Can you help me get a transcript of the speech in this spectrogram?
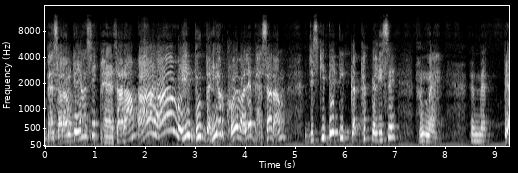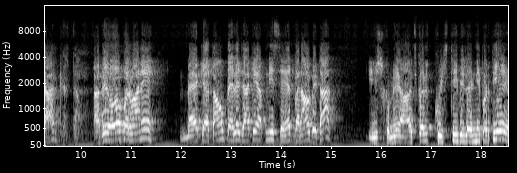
भैंसाराम के यहाँ से। भैंसाराम? हाँ हाँ वही दूध दही और खोए वाले भैंसाराम जिसकी बेटी कथक कली से मैं मैं प्यार करता हूँ। अबे ओ परवाने मैं कहता हूँ पहले जाके अपनी सेहत बनाओ बेटा। इश्क में आजकल कुश्ती भी लड़नी पड़ती है।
